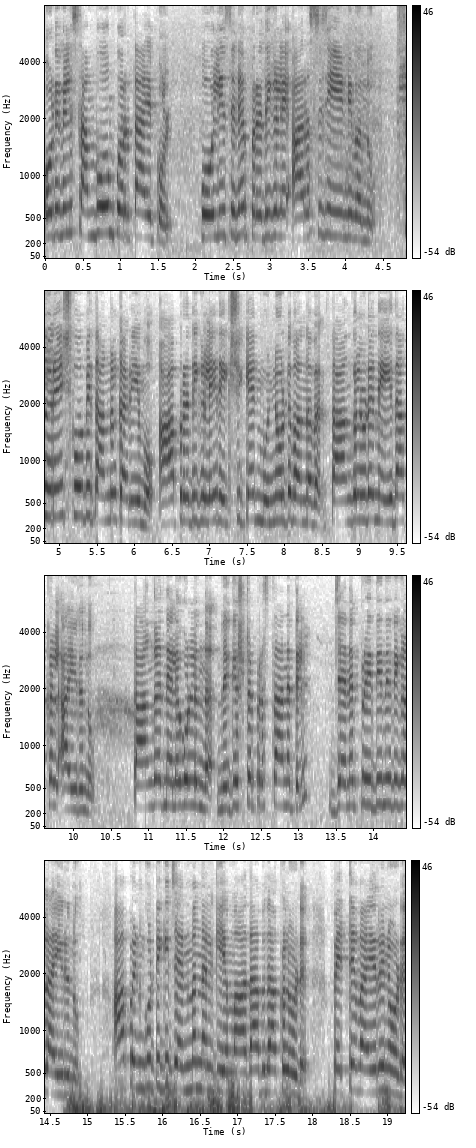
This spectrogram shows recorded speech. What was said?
ഒടുവിൽ സംഭവം പുറത്തായപ്പോൾ പോലീസിന് പ്രതികളെ അറസ്റ്റ് ചെയ്യേണ്ടി വന്നു. സുരേഷ് ഗോപി താങ്കൾക്കറിയുമോ? ആ പ്രതികളെ രക്ഷിക്കാൻ മുന്നോട്ട് വന്നവർ താങ്കളുടെ നേതാക്കൾ ആയിരുന്നു. താങ്കൾ നിലകൊള്ളുന്ന നികൃഷ്ട പ്രസ്ഥാനത്തിൽ ജനപ്രതിനിധികളായിരുന്നു. ആ പെൺകുട്ടിക്ക് ജന്മം നൽകിയ മാതാപിതാക്കളോട് പെറ്റ വയറിനോട്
